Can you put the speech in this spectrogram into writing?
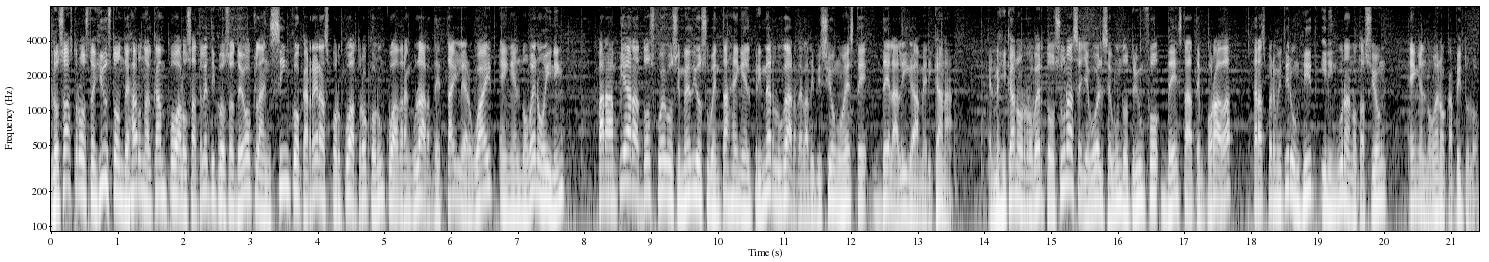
Los Astros de Houston dejaron al campo a los Atléticos de Oakland cinco carreras por cuatro con un cuadrangular de Tyler White en el noveno inning para ampliar a dos juegos y medio su ventaja en el primer lugar de la división oeste de la Liga Americana. El mexicano Roberto Osuna se llevó el segundo triunfo de esta temporada tras permitir un hit y ninguna anotación en el noveno capítulo.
